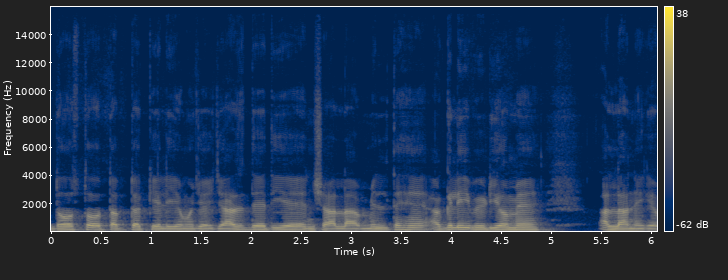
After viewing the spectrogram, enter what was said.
दोस्तों, तब तक के लिए मुझे इजाज़त दे दिए। इन मिलते हैं अगली वीडियो में। अल्लाह ने के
